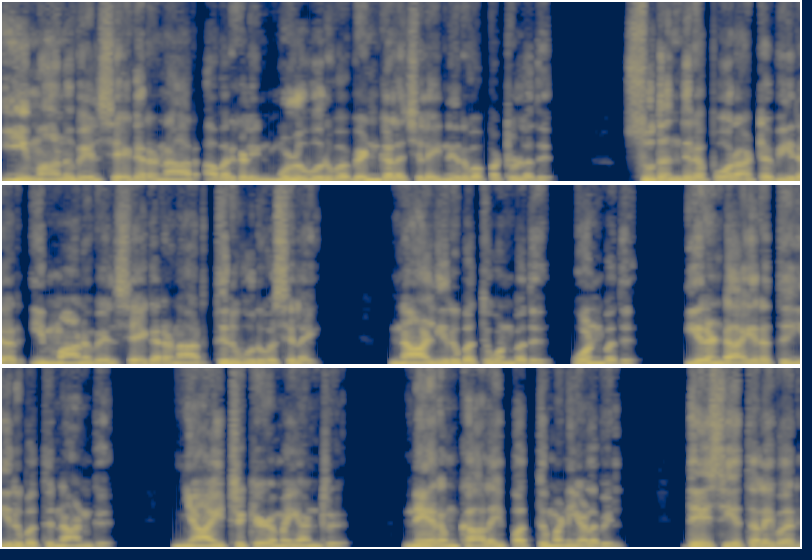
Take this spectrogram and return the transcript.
ஈமானுவேல் சேகரனார் அவர்களின் முழுவுருவ வெண்கல சிலை நிறுவப்பட்டுள்ளது. சுதந்திர போராட்ட வீரர் இம்மானுவேல் சேகரனார் திருவுருவ சிலை நாள் இருபத்து ஒன்பது ஒன்பது இரண்டாயிரத்து இருபத்து நான்கு. ஞாயிற்றுக்கிழமை அன்று நேரம் காலை பத்து மணி அளவில் தேசிய தலைவர்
